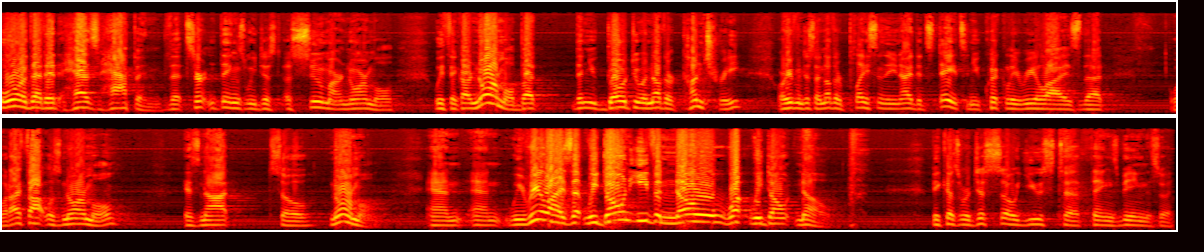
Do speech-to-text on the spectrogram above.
or that it has happened, that certain things we just assume are normal, we think are normal, but then you go to another country or even just another place in the United States and you quickly realize that what I thought was normal is not so normal. And, and we realize that we don't even know what we don't know because we're just so used to things being this way.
